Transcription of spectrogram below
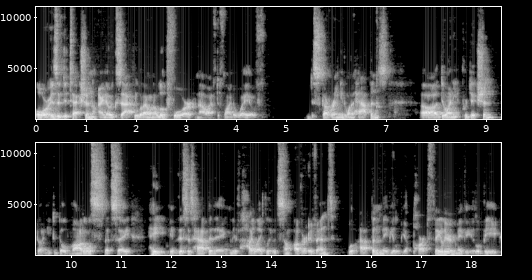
Or is it detection? I know exactly what I want to look for. Now I have to find a way of discovering it when it happens. Uh, do I need prediction? Do I need to build models that say, hey, if this is happening, there's a high likelihood some other event will happen. Maybe it'll be a part failure. Maybe it'll be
